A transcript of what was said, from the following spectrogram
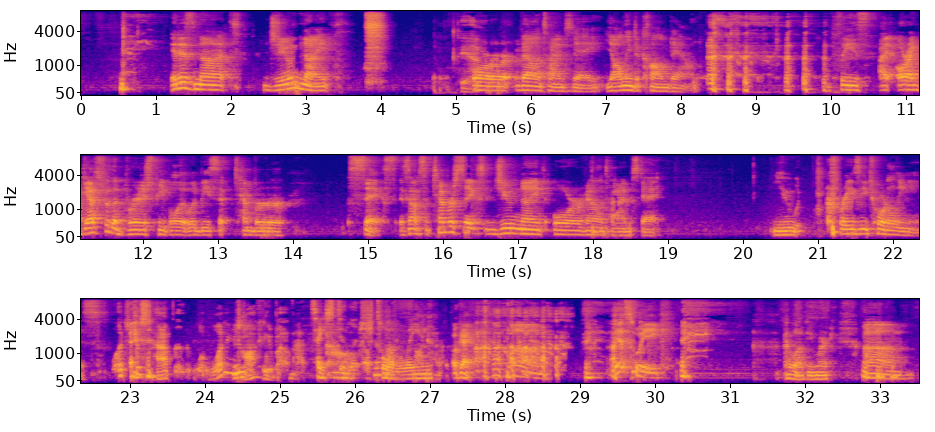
it is not June 9th Yeah. or Valentine's Day. Y'all need to calm down. Please, I or I guess for the British people it would be September 6th. It's not September 6th, June 9th, or Valentine's Day. You crazy tortellinis. what just happened? What, what are you talking about? My tasty Oh, little tortellini. Okay. Um, this week, I love you, Mark. Um,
